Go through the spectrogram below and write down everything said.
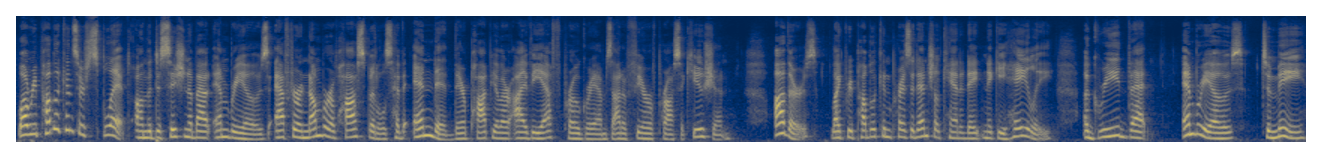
While Republicans are split on the decision about embryos after a number of hospitals have ended their popular IVF programs out of fear of prosecution, others, like Republican presidential candidate Nikki Haley, agreed that embryos, to me,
